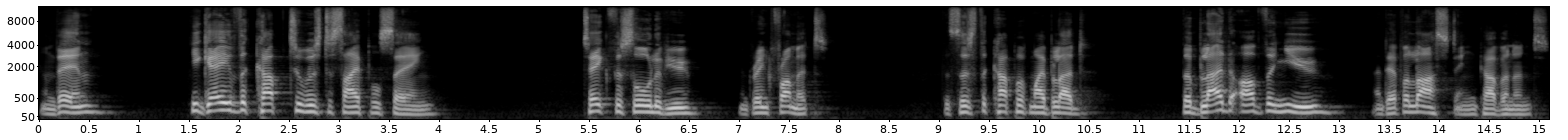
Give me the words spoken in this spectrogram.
And then he gave the cup to his disciples, saying, Take this, all of you, and drink from it. This is the cup of my blood, the blood of the new and everlasting covenant.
